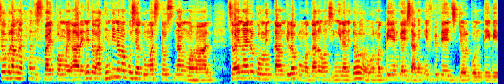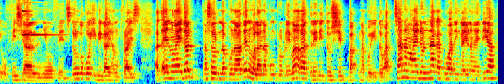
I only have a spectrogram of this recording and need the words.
sobrang satisfied po ang may-ari nito. At hindi naman po siya gumastos ng mahal. So ayun mga idol, comment down below kung magkano ang singilan nito or mag-PM kayo sa aking FB page, Jolpon TV Official New Page. Doon ko po ibigay ang price. At ayun mga idol, nasolve na po natin, wala na pong problema at ready to ship back na po ito. At sana mga idol, nakakuha din kayo ng idea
